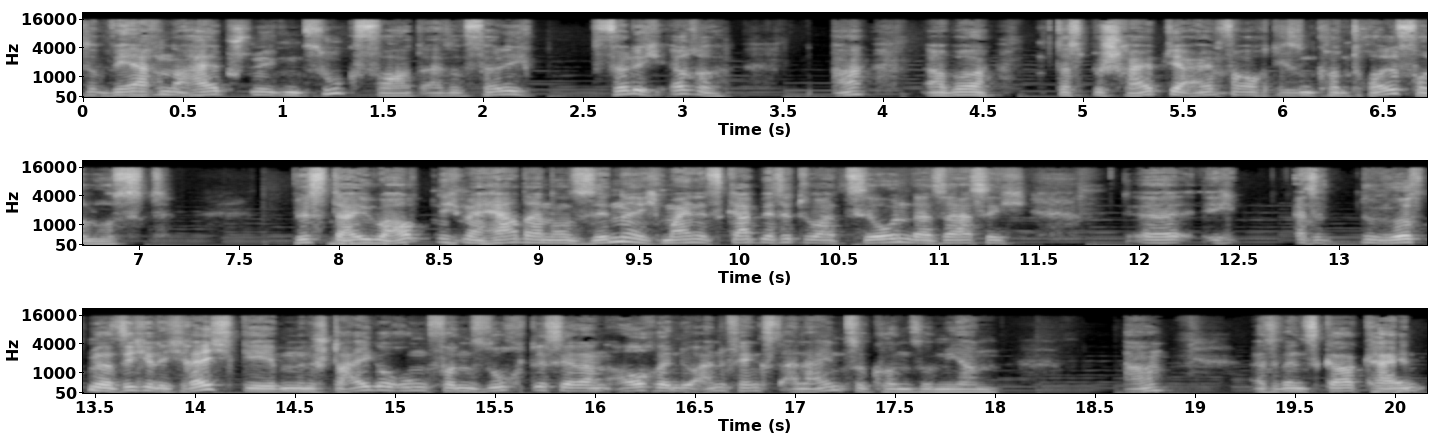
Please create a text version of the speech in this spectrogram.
während einer halbstündigen Zugfahrt. Also völlig, völlig irre. Ja, aber das beschreibt ja einfach auch diesen Kontrollverlust. Bist da mhm. überhaupt nicht mehr Herr deiner Sinne. Ich meine, es gab ja Situationen, da saß ich, äh, ich also du wirst mir sicherlich recht geben, eine Steigerung von Sucht ist ja dann auch, wenn du anfängst, allein zu konsumieren. Ja? Also wenn es gar kein,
